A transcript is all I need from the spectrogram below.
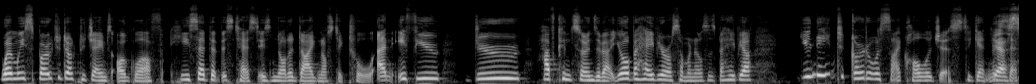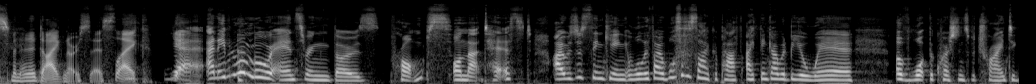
when we spoke to Dr. James Ogloff, he said that this test is not a diagnostic tool. And if you do have concerns about your behavior or someone else's behavior, you need to go to a psychologist to get an Yes. assessment and a diagnosis. Like, Yeah. And even when we were answering those prompts on that test, I was just thinking, well, if I was a psychopath, I think I would be aware of what the questions were trying to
